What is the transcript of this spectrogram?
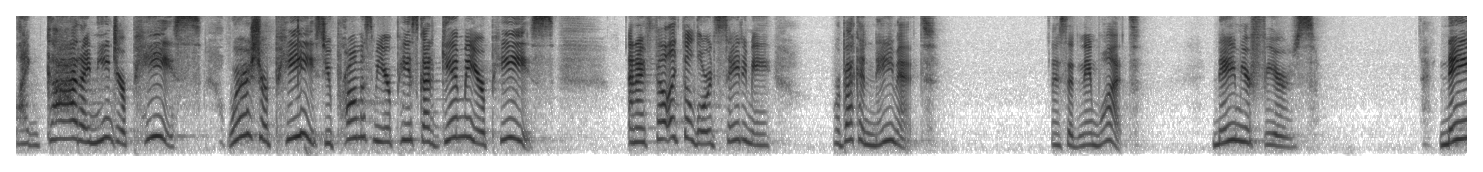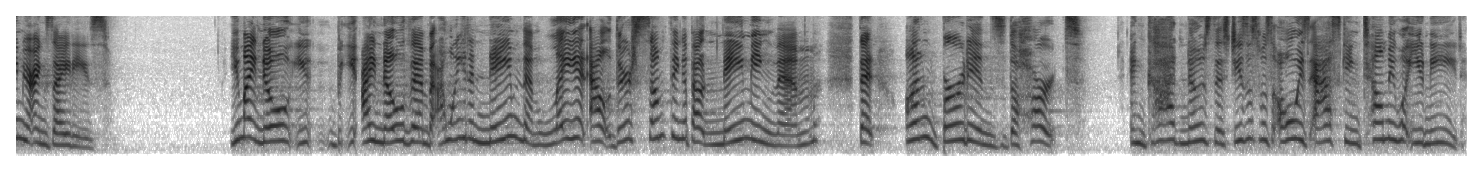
like, God, I need your peace. Where's your peace? You promised me your peace. God, give me your peace. And I felt like the Lord say to me, Rebecca, name it. And I said, Name what? Name your fears. Name your anxieties. You might know, you, I know them, but I want you to name them, lay it out. There's something about naming them that unburdens the heart. And God knows this. Jesus was always asking, Tell me what you need.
